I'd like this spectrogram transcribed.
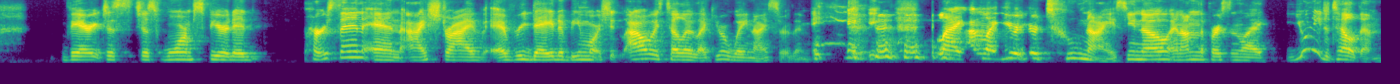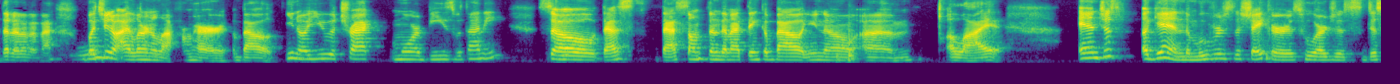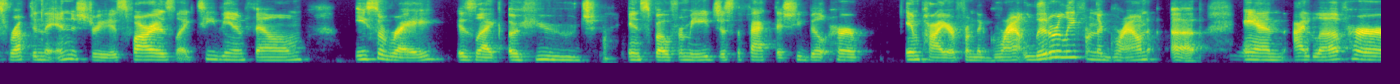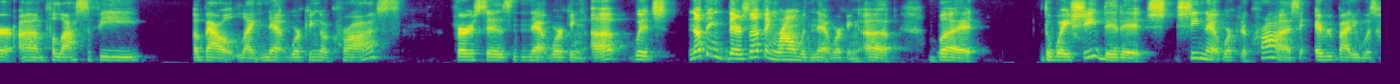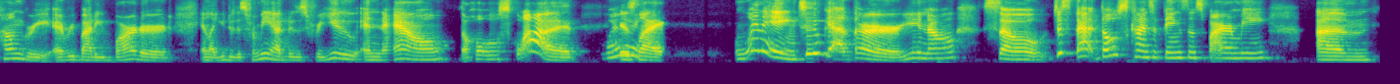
very just just warm spirited person and I strive every day to be more she, I always tell her like you're way nicer than me. like I'm like you're you're too nice, you know? And I'm the person like you need to tell them. Da, da, da, da. But you know, I learn a lot from her about, you know, you attract more bees with honey. So that's that's something that I think about, you know, um a lot. And just again, the movers, the shakers who are just disrupting the industry as far as like TV and film. Issa Rae is like a huge inspo for me. Just the fact that she built her empire from the ground, literally from the ground up. And I love her um, philosophy about like networking across versus networking up, which nothing, there's nothing wrong with networking up, but the way she did it, she networked across. Everybody was hungry. Everybody bartered, and like, you do this for me, I do this for you. And now the whole squad winning. is like winning together, you know? So just that, those kinds of things inspire me. Um,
